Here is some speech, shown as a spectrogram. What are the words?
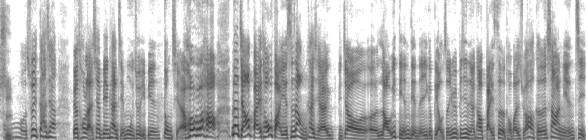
是，哦，所以大家不要偷懒，现在边看节目就一边动起来，好不好？那讲到白头发，也是让我们看起来比较呃老一点点的一个表征，因为毕竟人家看到白色的头发就觉得啊，可能上了年纪。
